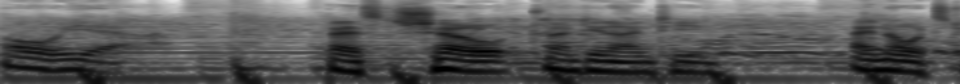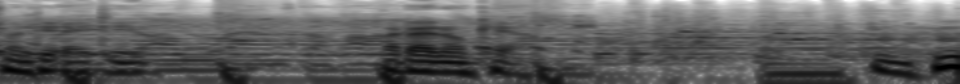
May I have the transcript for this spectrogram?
Oh yeah. Best show 2019. I know it's 2018, but I don't care. hmm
